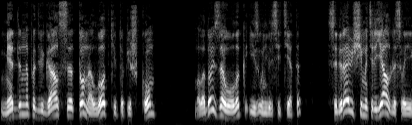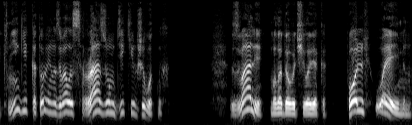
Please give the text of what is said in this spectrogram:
медленно продвигался то на лодке, то пешком молодой зоолог из университета, собирающий материал для своей книги, которая называлась «Разум диких животных». Звали молодого человека Поль Уэймен.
